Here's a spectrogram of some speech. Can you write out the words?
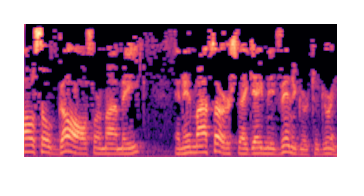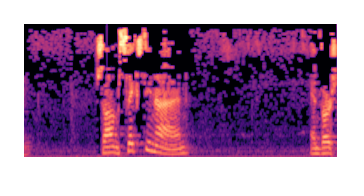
also gall for my meat, and in my thirst they gave me vinegar to drink." Psalm 69 and verse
